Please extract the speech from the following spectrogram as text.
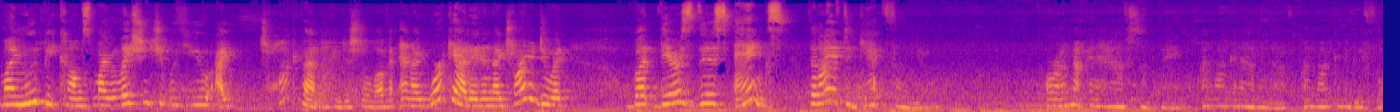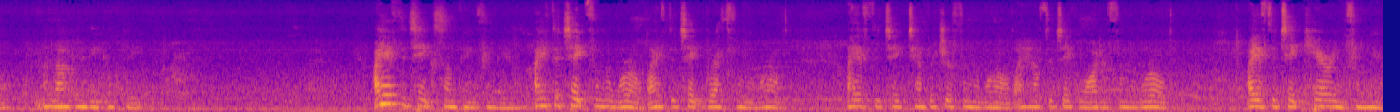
My mood becomes my relationship with you. I talk about unconditional love and I work at it and I try to do it, but there's this angst that I have to get from you. Or I'm not going to have something. I'm not going to have enough. I'm not going to be full. I'm not going to be complete. I have to take something from you. I have to take from the world. I have to take breath from the world. I have to take temperature from the world. I have to take water from the world. I have to take caring from you.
